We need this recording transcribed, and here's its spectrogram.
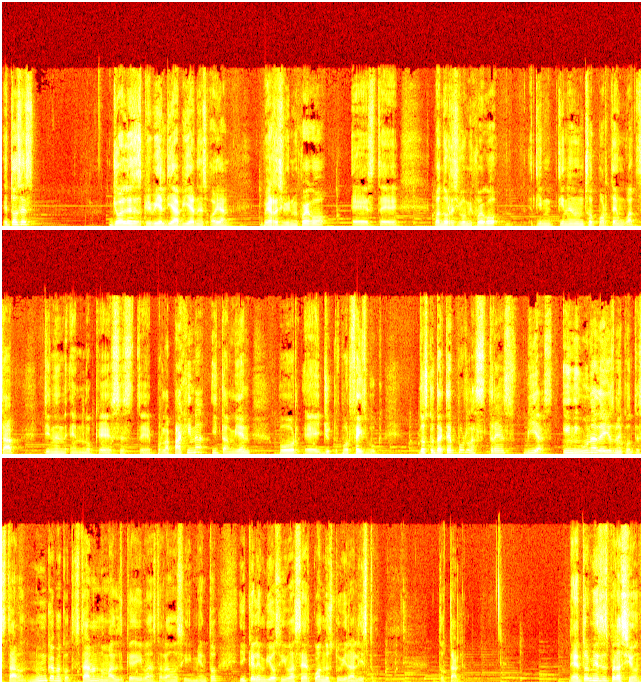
Entonces, yo les escribí el día viernes, oigan, voy a recibir mi juego. Este, cuando recibo mi juego, tienen, un soporte en WhatsApp, tienen en lo que es este por la página y también por, eh, YouTube, por Facebook. Los contacté por las tres vías y ninguna de ellos me contestaron. Nunca me contestaron, nomás que iban a estar dando seguimiento y que el envío se iba a hacer cuando estuviera listo. Total. Dentro de mi desesperación,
